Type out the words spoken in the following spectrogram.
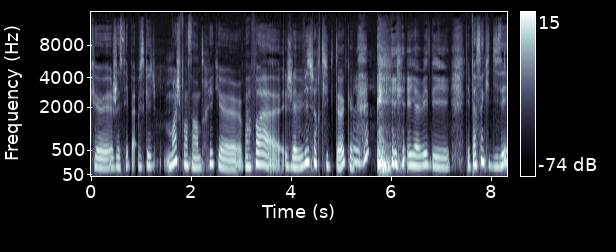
que je sais pas parce que moi je pense à un truc euh, parfois euh, je l'avais vu sur TikTok mhm. et il y avait des, des, personnes qui disaient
